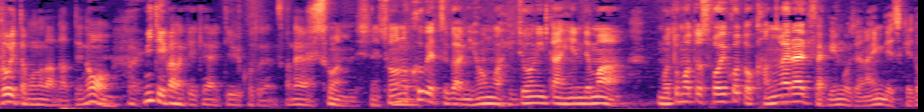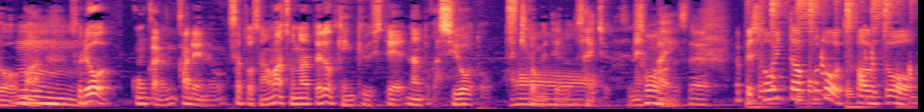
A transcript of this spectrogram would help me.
どういったものなんだっていうのをはい見ていかなきゃいけないっていうことなんですかね。そうなんですね。その区別が日本語は非常に大変で、まあ、もともとそういうことを考えられてた言語じゃないんですけど、うんまあ、それを今回の彼の佐藤さんはそのあたりを研究して何とかしようと突き止めている最中ですね。そうなんですね。やっぱりそういったことを使うと、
